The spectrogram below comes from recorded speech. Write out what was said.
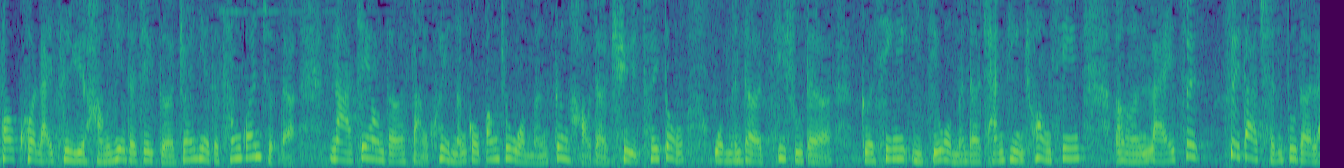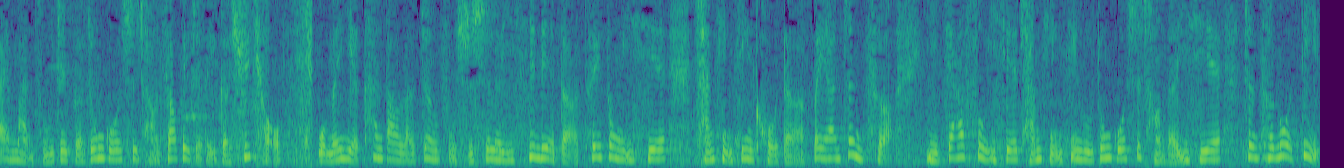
包括来自于行业的这个专业的参观者的。那这样的反馈能够帮助我们更好的去推动我们的技术的革新以及我们的产品创新，嗯，来最最大程度的来满足这个中国市场消费者的一个需求。我们也看到了政府实施了一系列的推动一些产品进口的备案政策，以加速一些产品进入中国市场的一些政策落。地，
